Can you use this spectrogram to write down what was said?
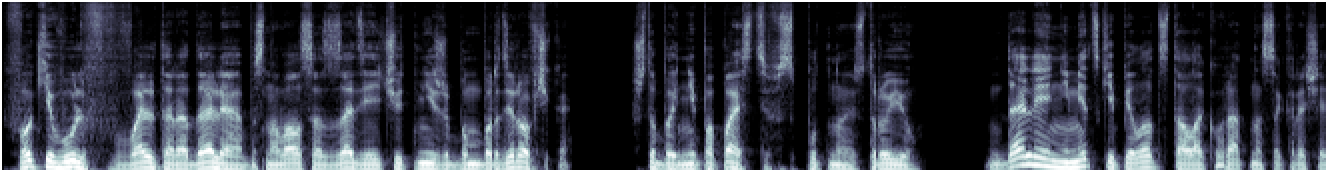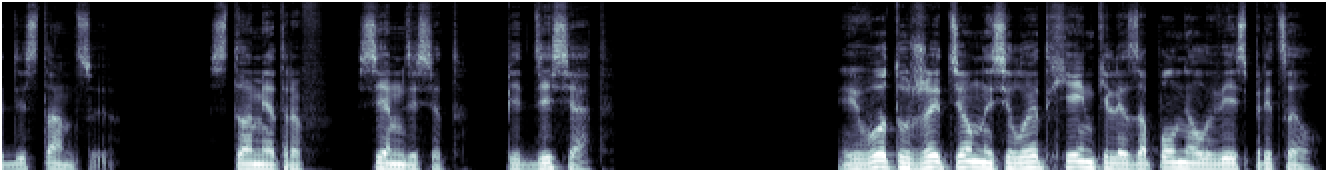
Фоки Вульф Вальтера Даля обосновался сзади и чуть ниже бомбардировщика, чтобы не попасть в спутную струю. Далее немецкий пилот стал аккуратно сокращать дистанцию. Сто метров, семьдесят, пятьдесят. И вот уже темный силуэт Хейнкеля заполнил весь прицел.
